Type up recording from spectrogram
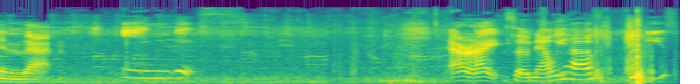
in that. All right, so now we have cookies,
